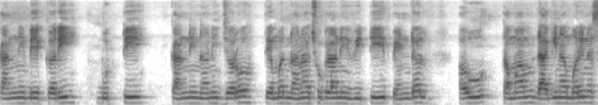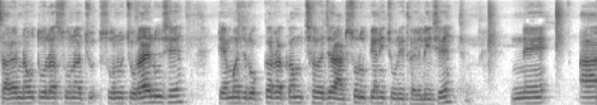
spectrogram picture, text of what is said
કાનની બે કરી, બુટ્ટી, કાનની નાની જરો, તેમજ નાના છોકરાની વીંટી, પેન્ડલ, આવું તમામ દાગીના મળીને સાડા નવ તોલા સોના સોનું ચોરાયેલું છે. તેમજ રોકડ રકમ છ હજાર આઠસો રૂપિયાની ચોરી થયેલી છે. ને આ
